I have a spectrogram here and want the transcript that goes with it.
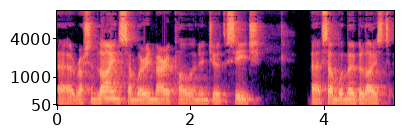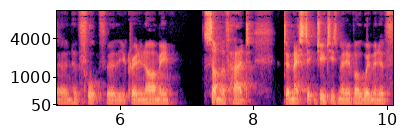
uh, Russian lines, some were in Mariupol and endured the siege. Uh, some were mobilized and have fought for the Ukrainian army. Some have had domestic duties. Many of our women have,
